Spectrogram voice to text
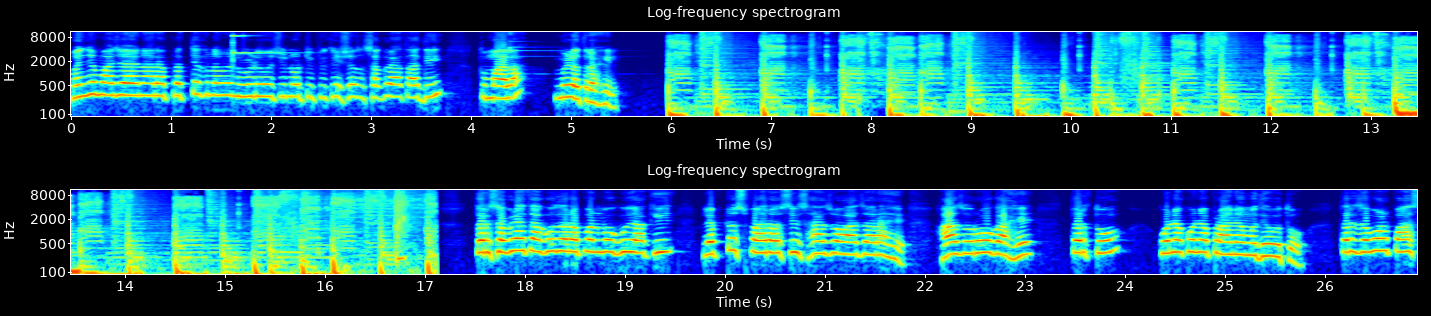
म्हणजे माझ्या येणाऱ्या प्रत्येक नवीन व्हिडिओची नोटिफिकेशन सगळ्यात आधी तुम्हाला मिळत राहील. तर सगळ्यात अगोदर आपण बघूया की लेप्टोस्पायरोसिस हा जो आजार आहे हा जो रोग आहे तर तो कोण्या कोण्या प्राण्यामध्ये होतो? तर जवळपास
